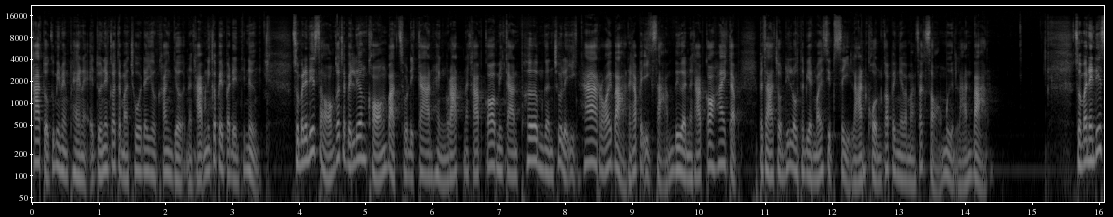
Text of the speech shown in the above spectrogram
ค่าตั๋วเครื่องบินแพงๆเนี่ยไอ้ตัวนี้ก็จะมาช่วยได้ค่อนข้างเยอะนะครับนี่ก็เป็นประเด็นที่ 1 ส่วนประเด็นที่ 2 ก็จะเป็นเรื่องของบัตรสวัสดิการแห่งรัฐนะครับก็มีการเพิ่มเงินช่วยเหลืออีก 500 บาทนะครับไปอีก 3 เดือนนะครับก็ให้กับประชาชนที่ลงทะเบียนไว้ 14 ล้านคน ก็เป็นเงินประมาณสัก 20,000 ล้านบาท ส่วนประเด็นที่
